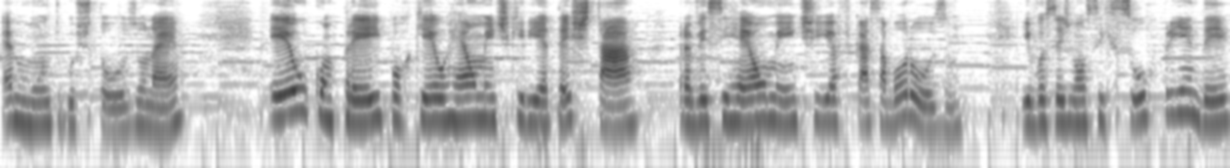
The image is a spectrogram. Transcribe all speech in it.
é muito gostoso, né? Eu comprei porque eu realmente queria testar para ver se realmente ia ficar saboroso. E vocês vão se surpreender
